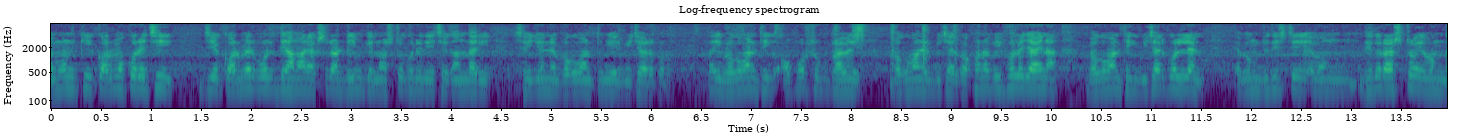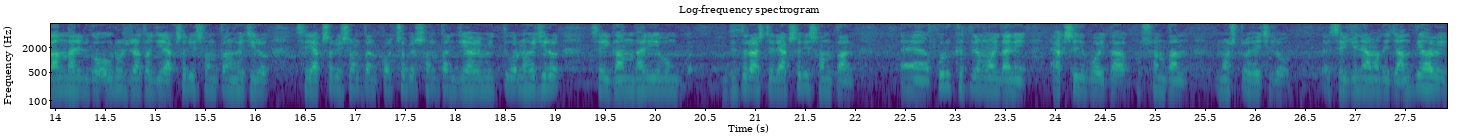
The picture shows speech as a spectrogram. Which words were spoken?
এমন কি কর্ম করেছি যে কর্মের বলতে আমার একশোটা ডিমকে নষ্ট করে দিয়েছে গান্ধারী, সেই জন্য ভগবান তুমি এর বিচার করো। তাই ভগবান ঠিক অপরসুকভাবে ভগবানের বিচার কখনো বিফলে যায় না। ভগবান ঠিক বিচার করলেন এবং যুধিষ্ঠির এবং ধৃতরাষ্ট্র এবং গান্ধারীর ঔরসজাত যে একশোটি সন্তান হয়েছিল, সেই একশোটি সন্তান কচ্ছপের সন্তান যেভাবে মৃত্যুবরণ হয়েছিল, সেই গান্ধারী এবং ধৃতরাষ্ট্রের একশোটি সন্তান কুরুক্ষেত্রের ময়দানে একশো পয়তা সন্তান নষ্ট হয়েছিল। সেই জন্য আমাদের জানতে হবে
